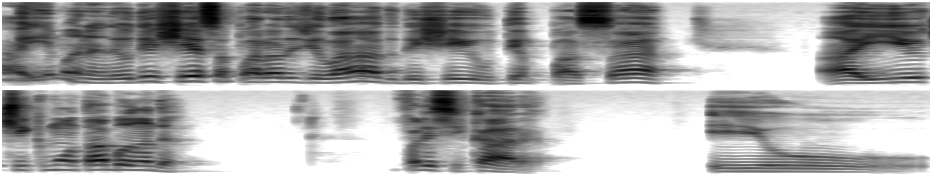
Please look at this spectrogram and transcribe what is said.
Aí, mano, eu deixei essa parada de lado, deixei o tempo passar. Aí eu tinha que montar a banda. Eu falei assim, cara, eu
